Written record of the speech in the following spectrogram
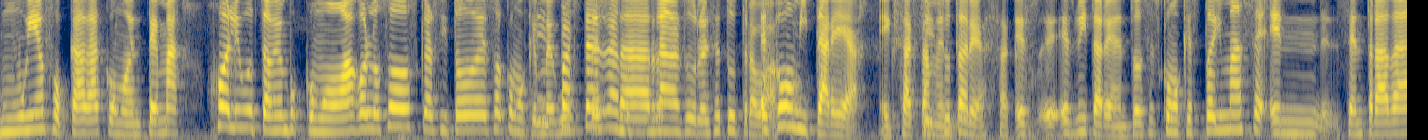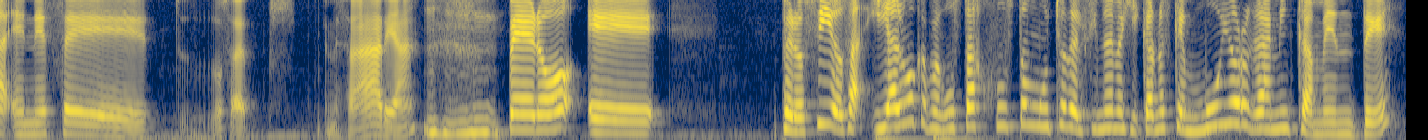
muy enfocada como en tema Hollywood también, como hago los Oscars y todo eso, como que me es parte gusta de la, estar... la naturaleza de tu trabajo. Es como mi tarea, exactamente. Es tu tarea, exacto. Es, es mi tarea. Entonces, como que estoy más en, centrada en ese, o sea, pues, en esa área. Pero, eh, pero sí, o sea, y algo que me gusta justo mucho del cine mexicano es que muy orgánicamente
